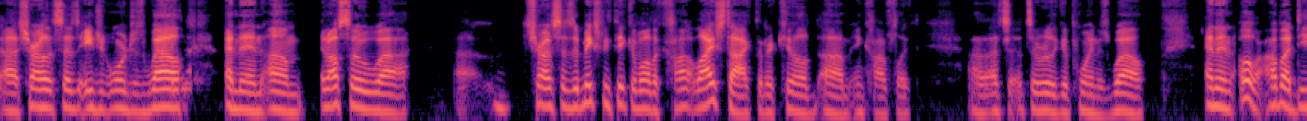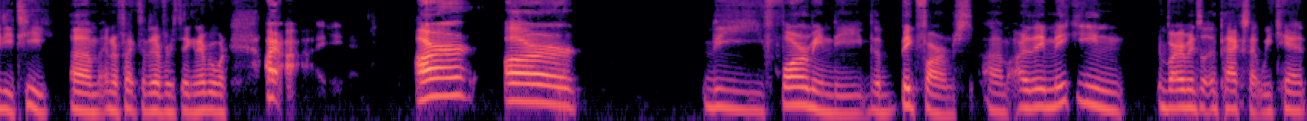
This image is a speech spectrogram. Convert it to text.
uh, Charlotte says Agent Orange as well, and then um, it also uh, uh, Charlotte says it makes me think of all the co- livestock that are killed um, in conflict. Uh, that's that's a really good point as well. And then, oh, how about DDT? Um, and affected everything and everyone. I, I are are the farming the the big farms um, are they making environmental impacts that we can't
